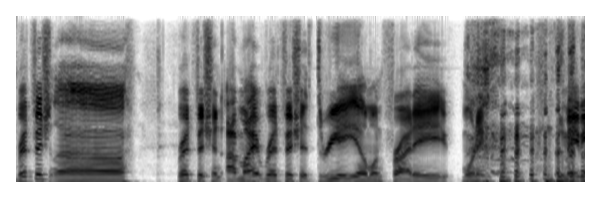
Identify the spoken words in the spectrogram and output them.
red fishing, uh, red fishing. I might red fish at 3 a.m. on Friday morning, maybe.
